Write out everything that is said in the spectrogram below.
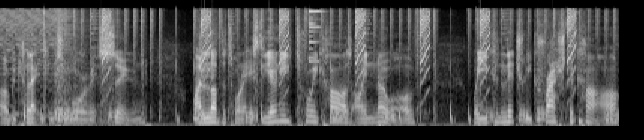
I'll be collecting some more of it soon. I love the toy. It's the only toy cars I know of where you can literally crash the car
